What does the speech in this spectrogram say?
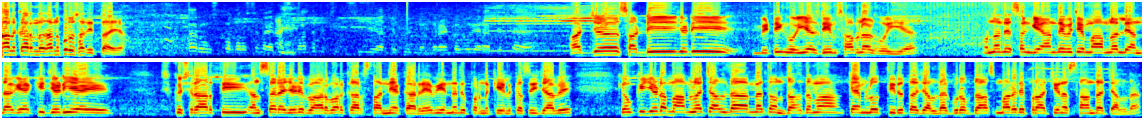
ਹੱਲ ਕਰਨ ਦਾ ਸਾਨੂੰ ਭਰੋਸਾ ਦਿੱਤਾ ਆ। ਅੱਜ ਸਾਡੀ ਜਿਹੜੀ ਮੀਟਿੰਗ ਹੋਈ ਹੈ ਐਸਡੀਐਮ ਸਾਹਿਬ ਨਾਲ ਹੋਈ ਆ, ਉਹਨਾਂ ਦੇ ਸੰਗਿਆਨ ਦੇ ਵਿੱਚ ਇਹ ਮਾਮਲਾ ਲਿਆਂਦਾ ਗਿਆ ਕਿ ਜਿਹੜੀ ਇਹ ਕੁਛ ਸ਼ਰਾਰਤੀ ਅਨਸਰ ਹੈ ਜਿਹੜੇ ਬਾਰ-ਬਾਰ ਕਾਰਸਤਾਨੀਆਂ ਕਰ ਰਹੇ ਆ ਵੀ ਇਹਨਾਂ ਦੇ ਉੱਪਰ ਨਕੇਲ ਕਸੀ ਜਾਵੇ। ਕਿਉਂਕਿ ਜਿਹੜਾ ਮਾਮਲਾ ਚੱਲਦਾ, ਮੈਂ ਤੁਹਾਨੂੰ ਦੱਸ ਦਵਾਂ, ਕੈਮਲੋ ਤੀਰਥ ਦਾ ਚੱਲਦਾ, ਗੁਰੂ ਰਵਿਦਾਸ ਮਹਾਰਾਜ ਦੇ ਪ੍ਰਾਚੀਨ ਸਥਾਨ ਦਾ ਚੱਲਦਾ।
